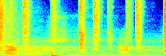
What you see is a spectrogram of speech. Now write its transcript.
Magnus. Magnus.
